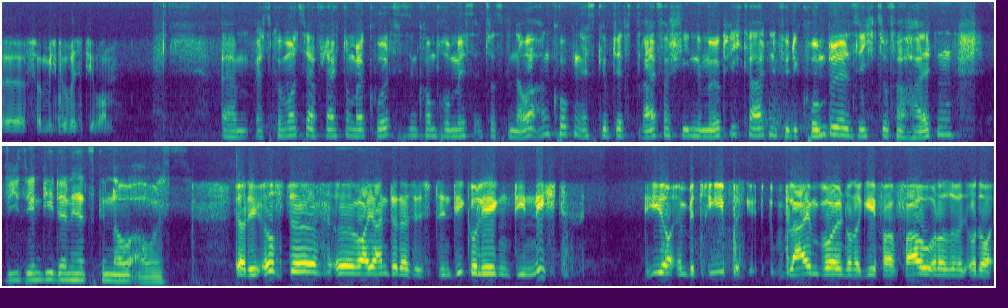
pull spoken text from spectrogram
äh, für mich bewusst geworden. Ähm, jetzt können wir uns ja vielleicht nochmal kurz diesen Kompromiss etwas genauer angucken. Es gibt jetzt drei verschiedene Möglichkeiten für die Kumpel, sich zu verhalten. Wie sehen die denn jetzt genau aus? Ja, die erste äh, Variante, das ist, sind die Kollegen, die nicht hier im Betrieb bleiben wollen oder GVV oder, oder,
